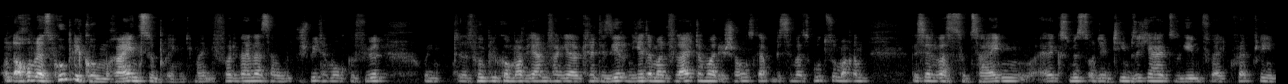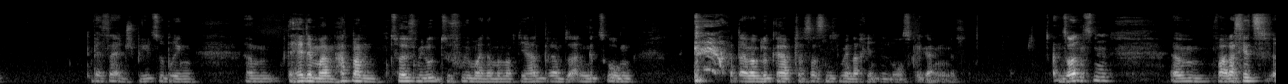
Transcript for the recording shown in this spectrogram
und auch um das Publikum reinzubringen. Ich meine, die 49ers haben gut gespielt, haben hochgeführt und das Publikum habe ich Anfang ja kritisiert und hier hätte man vielleicht nochmal die Chance gehabt, ein bisschen was gut zu machen, ein bisschen was zu zeigen, Alex Smith und dem Team Sicherheit zu geben, vielleicht Crabtree besser ins Spiel zu bringen. Ähm, da hätte man, hat man zwölf Minuten zu früh meiner Meinung nach die Handbremse angezogen, hat aber Glück gehabt, dass das nicht mehr nach hinten losgegangen ist. Ansonsten ähm, war das jetzt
